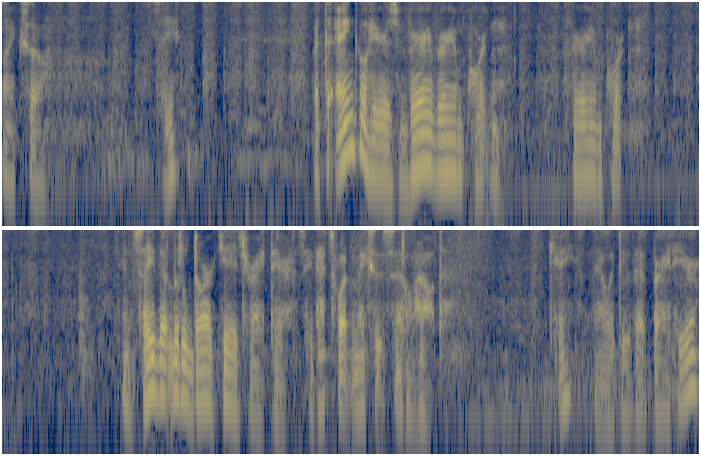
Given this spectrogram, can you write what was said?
like so. See? But the angle here is very, very important, very important. And save that little dark edge right there. See, that's what makes it settle out. Okay, now we do that right here.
